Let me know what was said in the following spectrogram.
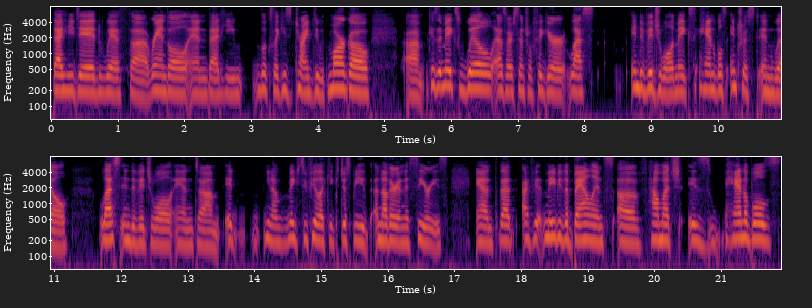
that he did with uh, Randall, and that he looks like he's trying to do with Margot, because um, it makes Will as our central figure less individual. It makes Hannibal's interest in Will less individual, and um, it you know makes you feel like it could just be another in a series. And that I feel maybe the balance of how much is Hannibal's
